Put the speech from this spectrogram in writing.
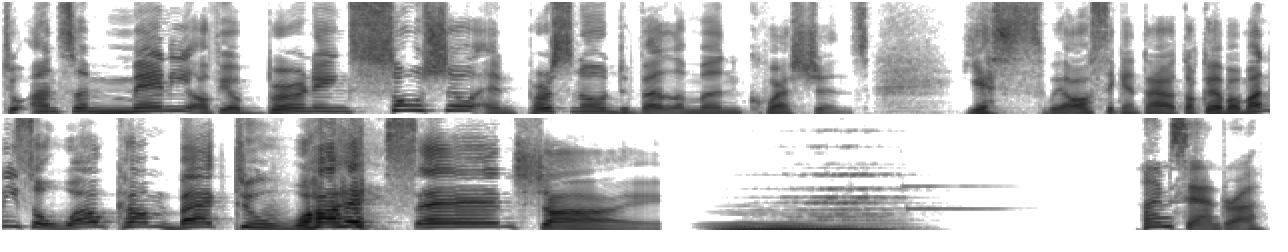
to answer many of your burning social and personal development questions. Yes, we're all sick and tired of talking about money, so welcome back to Wise and Shine. I'm Sandra,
